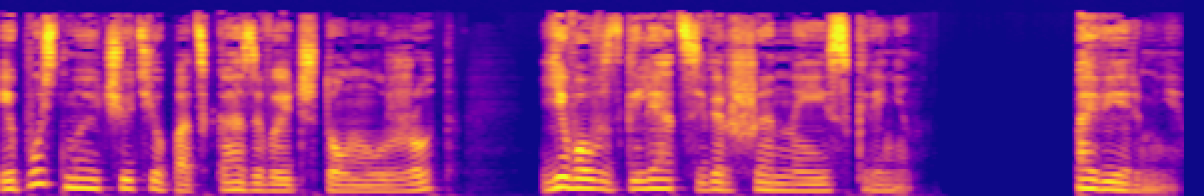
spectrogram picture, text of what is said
и пусть мое чутье подсказывает, что он лжет, его взгляд совершенно искренен. Поверь мне,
